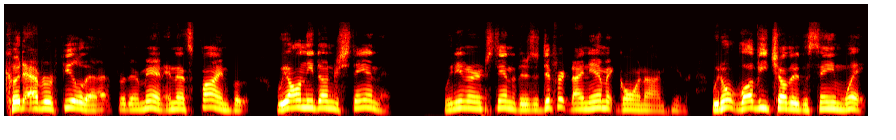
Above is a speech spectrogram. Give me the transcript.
could ever feel that for their man. And that's fine. But we all need to understand that. We need to understand that there's a different dynamic going on here. We don't love each other the same way.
